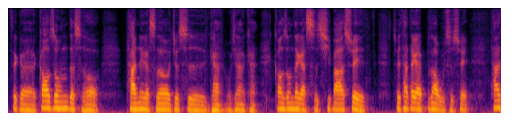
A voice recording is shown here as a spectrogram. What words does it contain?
这个高中的时候，他那个时候就是你看，我想想看，高中大概十七八岁，所以他大概不到五十岁。他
